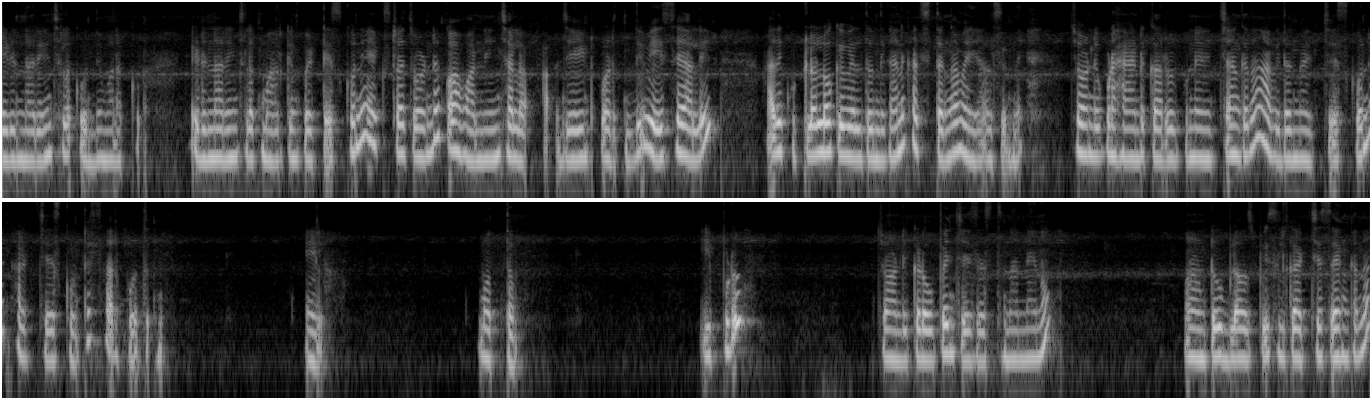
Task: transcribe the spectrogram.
ఏడున్నర ఇంచులకు ఉంది మనకు. ఏడున్నర ఇంచులకు మార్కింగ్ పెట్టేసుకొని ఎక్స్ట్రా చూడండి ఒక వన్ ఇంచ్ అలా జాయింట్ పడుతుంది వేసేయాలి. అది కుట్లలోకి వెళ్తుంది కానీ ఖచ్చితంగా వేయాల్సిందే. చూడండి ఇప్పుడు హ్యాండ్ కర్వ్ ఇప్పుడు నేను ఇచ్చాను కదా ఆ విధంగా ఇచ్చేసుకొని కట్ చేసుకుంటే సరిపోతుంది. ఇలా. మొత్తం. ఇప్పుడు చూడండి ఇక్కడ ఓపెన్ చేసేస్తున్నాను నేను. మనం టూ బ్లౌజ్ పీసులు కట్ చేసాం కదా.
